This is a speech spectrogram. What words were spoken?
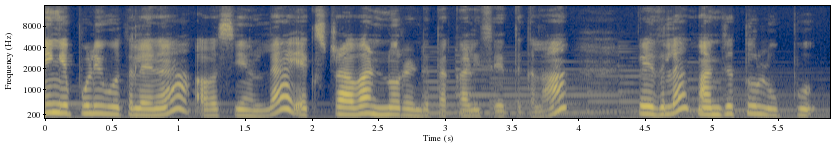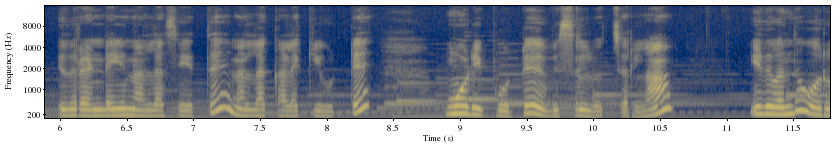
நீங்கள் புளி ஊற்றலைன்னா அவசியம் இல்லை. எக்ஸ்ட்ராவாக இன்னும் ரெண்டு தக்காளி சேர்த்துக்கலாம். இப்போ இதில் மஞ்சத்தூள் உப்பு இது ரெண்டையும் நல்லா சேர்த்து நல்லா கலக்கி விட்டு மூடி போட்டு விசில் வச்சிடலாம் இது வந்து ஒரு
